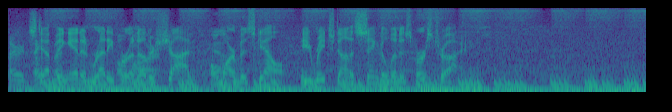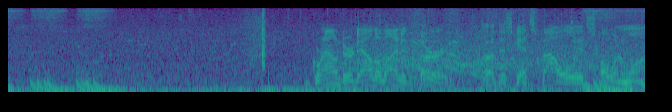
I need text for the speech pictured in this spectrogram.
third Stepping baseman, in and ready for Omar another shot, Vizquel. Omar Vizquel. He reached on a single in his first try. Grounder down the line at third. Uh, this gets foul. It's 0-1.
